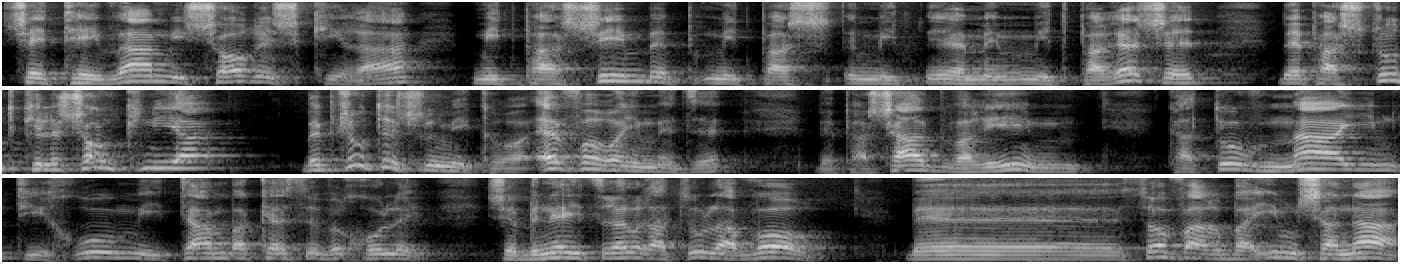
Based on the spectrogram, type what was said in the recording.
שתיבה משורש קירה מתפרשים, מתפש, מת, מתפרשת בפשטות כלשון קנייה, בפשוטו של מיקרו. איפה רואים את זה? בפרשת דברים כתוב מים תיכרו מאיתם בכסף וכולי, שבני ישראל רצו לעבור בסוף ארבעים שנה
